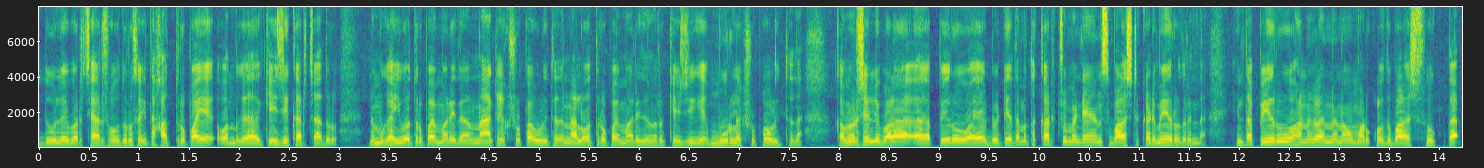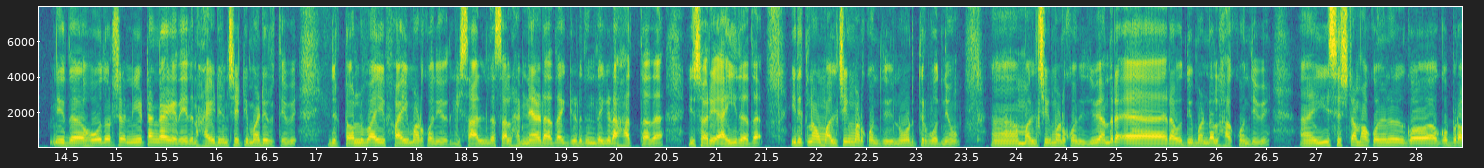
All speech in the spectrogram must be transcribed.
ಇದು ಲೇಬರ್ ಚಾರ್ಜ್ ಹೋದರೂ ಸಹಿತ ಹತ್ತು ರೂಪಾಯಿ ಒಂದು ಕೆ ಜಿ ಖರ್ಚಾದರೂ ನಮ್ಗೆ ಐವತ್ತು ರೂಪಾಯಿ ಮಾರಿದೆ ಅಂದ್ರೆ ನಾಲ್ಕು ಲಕ್ಷ ರೂಪಾಯಿ ಉಳಿತದೆ, ನಲ್ವತ್ತು ರೂಪಾಯಿ ಮಾರಿದೆ ಅಂದ್ರೆ ಕೆ ಜಿಗೆ ಮೂರು ಲಕ್ಷ ರೂಪಾಯಿ ಉಳಿತದೆ. ಕಮರ್ಷಿಯಲಿ ಭಾಳ ಪೇರು ವಯಬಿಲಿಟಿ ಅದ ಮತ್ತು ಖರ್ಚು ಮೇಂಟೆನೆನ್ಸ್ ಭಾಳಷ್ಟು ಕಡಿಮೆ ಇರೋದ್ರಿಂದ ಇಂಥ ಪೇರು ಹಣ್ಣುಗಳನ್ನು ನಾವು ಮಾಡ್ಕೊಳ್ಳೋದು ಭಾಳ ಸೂಕ್ತ. ಇದು ಹೋದ ವರ್ಷ ನೀಟಂಗಾಗಿದೆ ಇದನ್ನು ಹೈ ಡೆನ್ಸಿಟಿ ಮಾಡಿರ್ತೀವಿ. ಇದು ಟ್ವೆಲ್ ಬೈ ಫೈವ್ ಮಾಡ್ಕೊಂಡಿದ್ವಿ ಈ ಸಾಲಿಂದ ಸಾಲ ಹನ್ನೆರಡು ಅದ, ಗಿಡದಿಂದ ಗಿಡ ಹತ್ತು ಅದ, ಈ ಸಾರಿ ಐದು ಅದ. ಇದಕ್ಕೆ ನಾವು ಮಲ್ಚಿಂಗ್ ಮಾಡ್ಕೊತಿದ್ವಿ ನೋಡ್ತಿರ್ಬೋದು ನೀವು. ಮಲ್ಚಿಂಗ್ ಮಾಡ್ಕೊಂಡಿದ್ವಿ ಅಂದರೆ ರೌದಿ ಬಂಡಲ್ ಹಾಕೊಂತೀವಿ ಈ ಸಿಸ್ಟಮ್ ಹಾಕೊಂಡಿದ್ರೆ ಗೊಬ್ಬರ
